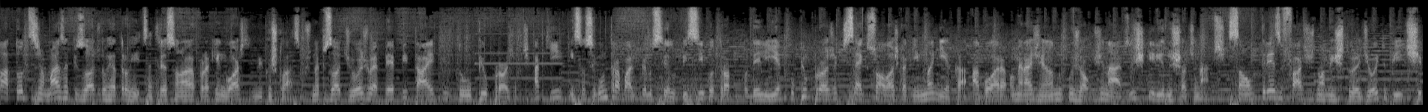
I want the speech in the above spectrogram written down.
Olá a todos, seja mais um episódio do Retro Hits, a trilha sonora para quem gosta de micros clássicos. No episódio de hoje, o EP P-Type do Peel Project. Aqui, em seu segundo trabalho pelo selo Psicotrópico Delia, o Peel Project segue sua lógica game maníaca, agora homenageando os jogos de naves, os queridos shot naves. São 13 faixas numa mistura de 8-bit,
